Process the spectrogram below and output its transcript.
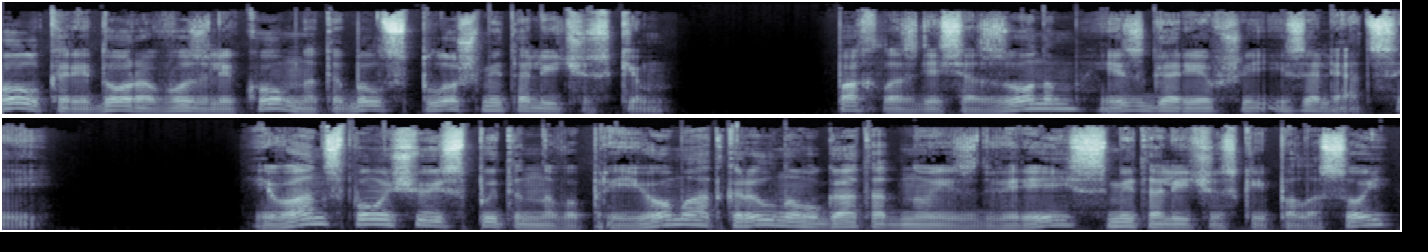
Пол коридора возле комнаты был сплошь металлическим. Пахло здесь озоном и сгоревшей изоляцией. Иван с помощью испытанного приема открыл наугад одну из дверей с металлической полосой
